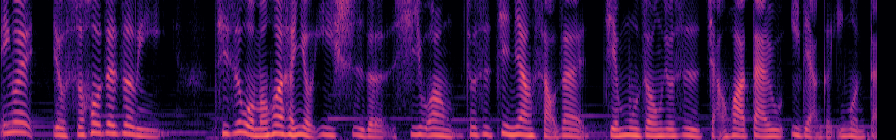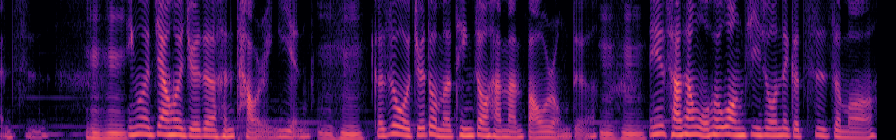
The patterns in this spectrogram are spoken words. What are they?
因为有时候在这里，其实我们会很有意识的希望，就是尽量少在节目中就是讲话带入一两个英文单词。嗯哼，因为这样会觉得很讨人厌。嗯哼，可是我觉得我们的听众还蛮包容的。嗯哼，因为常常我会忘记说那个字怎么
